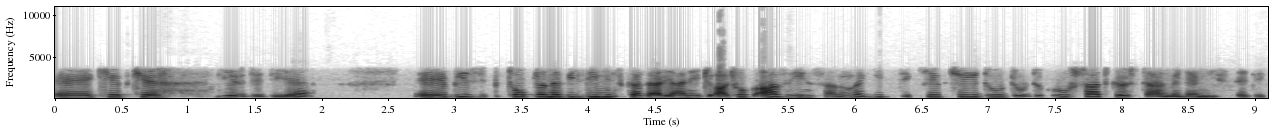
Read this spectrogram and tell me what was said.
E, kepçe girdi diye. E, biz toplanabildiğimiz kadar yani çok az insanla gittik. Kepçeyi durdurduk. Ruhsat göstermelerini istedik.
